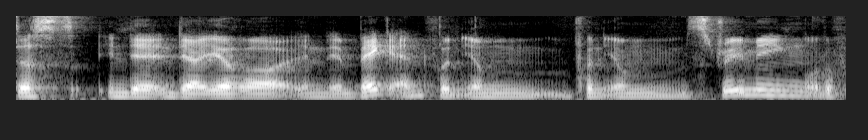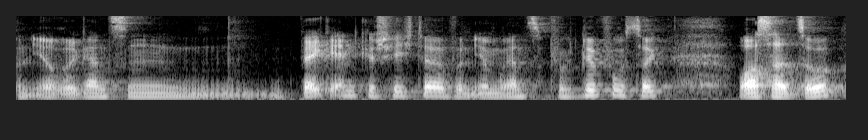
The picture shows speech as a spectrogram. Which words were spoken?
dass in der, in der ihrer, in dem Backend von ihrem, von ihrem Streaming oder von ihrer ganzen Backend-Geschichte, von ihrem ganzen Verknüpfungszeug, war es halt so,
